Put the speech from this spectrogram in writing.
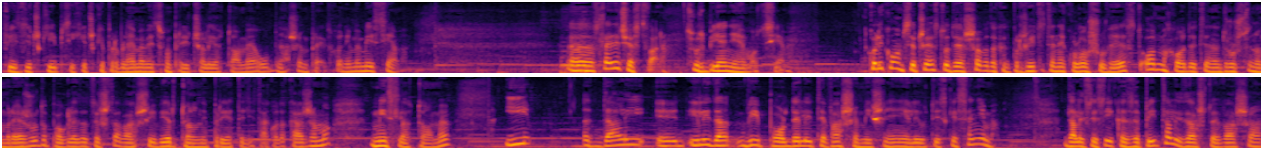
fizički i psihičke probleme, već smo pričali o tome u našim prethodnim emisijama. E, sljedeća stvar, suzbijanje emocije. Koliko vam se često dešava da kad pročitate neku lošu vest, odmah odete na društvenu mrežu da pogledate šta vaši virtualni prijatelji, tako da kažemo, misle o tome i da li, e, ili da vi podelite vaše mišljenje ili utiske sa njima. Da li ste se ikad zapitali zašto je vaša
